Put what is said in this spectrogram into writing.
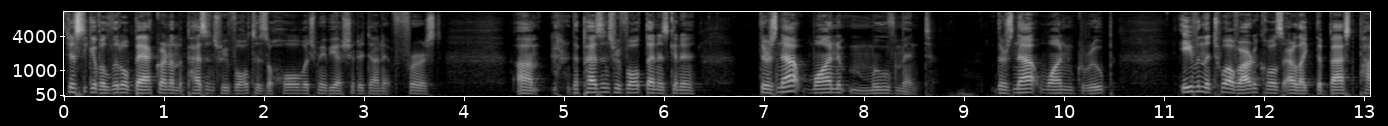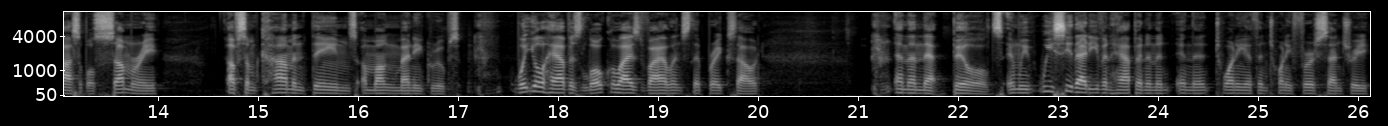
just to give a little background on the peasants' revolt as a whole, which maybe I should have done it first. Um, the peasants' revolt then is going to. There's not one movement. There's not one group. Even the 12 articles are like the best possible summary of some common themes among many groups. What you'll have is localized violence that breaks out and then that builds, and we we see that even happen in the in the 20th and 21st century.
